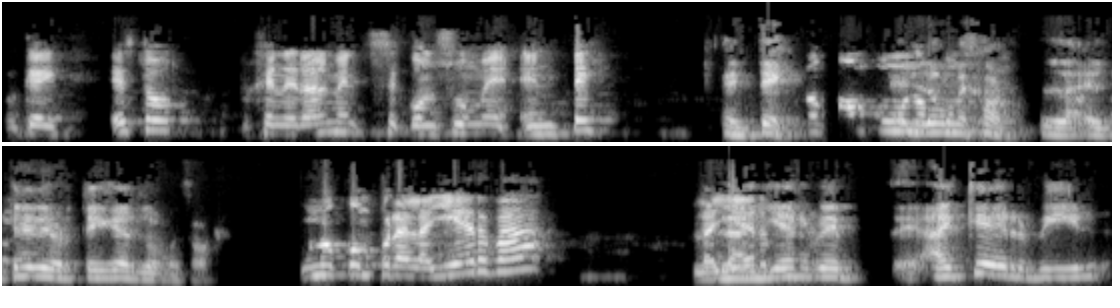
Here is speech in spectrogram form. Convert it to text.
Ok, esto generalmente se consume en té. En té, es lo mejor. el té de ortiga es lo mejor. Uno compra la hierba. La, hierba, eh, hay que hervir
